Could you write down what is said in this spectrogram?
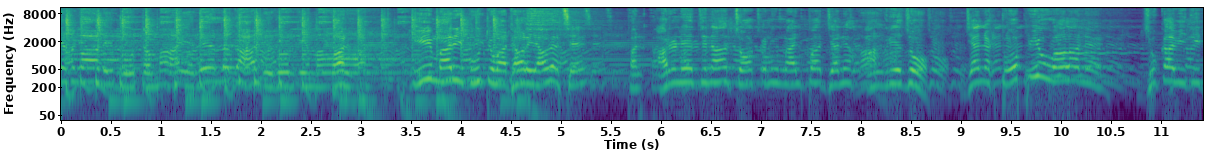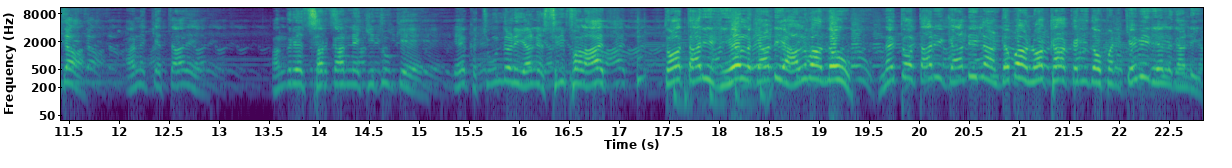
વાળી બૂટમાં રેલ ગાડી રોકી માં ઈ મારી બૂટ વાઢાળી આવે છે. પણ અરણેજના ચોકની માલપા જેને અંગ્રેજો, જેને ટોપીઓ વાળાને ઝુકાવી દીધા અને કે તારે અંગ્રેજ સરકારને કીધું કે એક ચૂંદડી અને શ્રીફળ આપ, તો તારી રેલ ગાડી હાલવા દઉં નહીં તો તારી ગાડીના ડબ્બા નોખા કરી દઉં. પણ કેવી રેલ ગાડી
